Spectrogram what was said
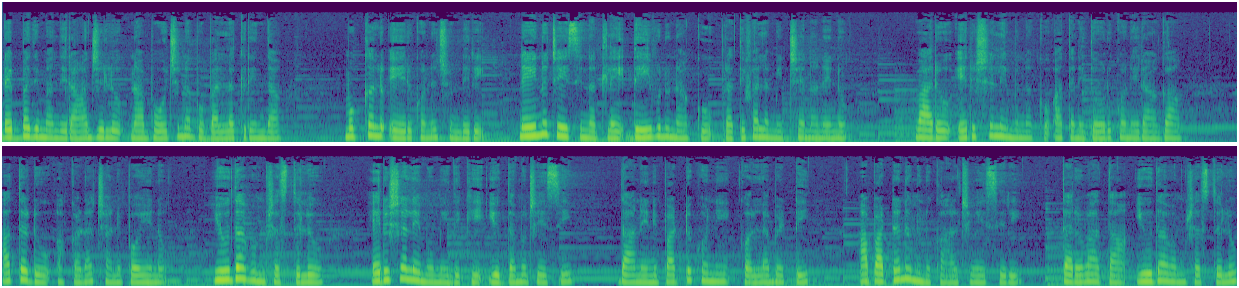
డెబ్బది మంది రాజులు నా భోజనపు బల్ల క్రింద ముక్కలు ఏరుకొని చుండిరి. నేను చేసినట్లే దేవుడు నాకు ప్రతిఫలమిచ్చెననెను. వారు ఎరుషలేమునకు అతని తోడుకొని రాగా అతడు అక్కడ చనిపోయెను. యూదా వంశస్థులు ఎరుషలేము మీదికి యుద్ధము చేసి దానిని పట్టుకొని కొల్లబెట్టి ఆ పట్టణమును కాల్చివేసిరి. తరువాత యూదా వంశస్థులు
